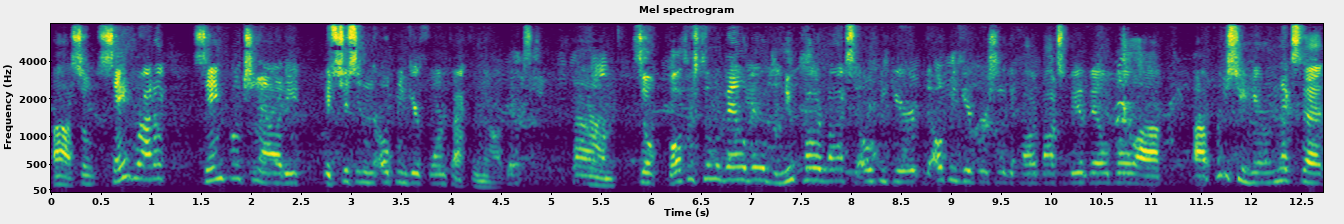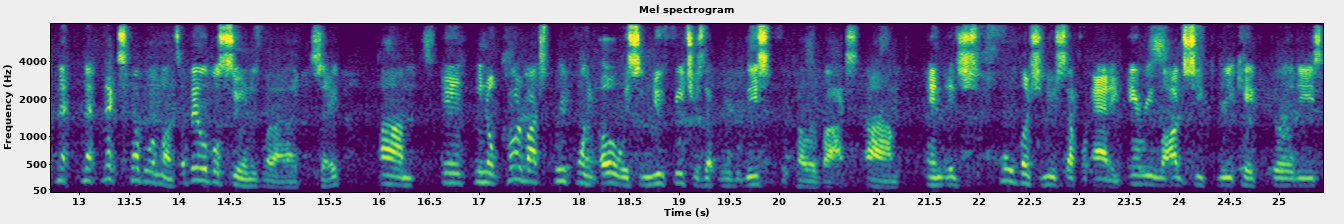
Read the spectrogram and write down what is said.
Uh, so same product, same functionality. It's just in an open gear form factor nowadays. Um, so both are still available. The new color box, the open gear, the open gear version of the color box will be available uh, uh, pretty soon here in the next uh, ne- ne- next couple of months. Available soon is what I like to say. Um, and you know, Colorbox 3.0 is some new features that we're releasing for Colorbox, um, and it's just a whole bunch of new stuff we're adding. ARRI Log C3 capabilities.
